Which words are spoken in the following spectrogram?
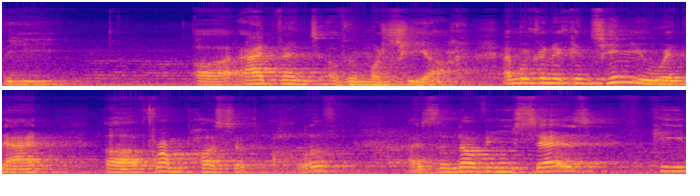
the uh, advent of the Mashiach. And we're going to continue with that uh, from Pasuk Aleph, as the Navi says, in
